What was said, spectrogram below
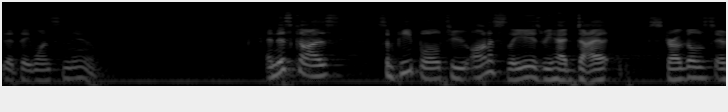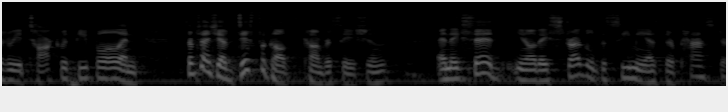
that they once knew. And this caused some people to honestly, as we had diet struggles as we talked with people, and sometimes you have difficult conversations. And they said, you know, they struggled to see me as their pastor.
